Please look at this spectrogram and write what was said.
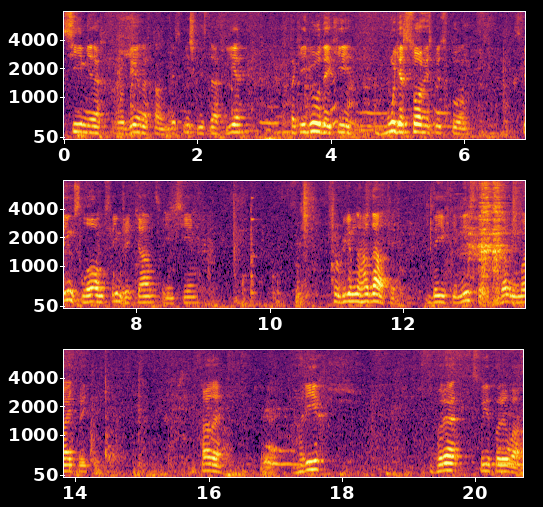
сім'ях, родинах, там, десь в інших місцях є такі люди, які будять совість людську своїм словом, своїм життям, своїм всім, щоб їм нагадати, де їхнє місце, куди вони мають прийти. Але гріх бере свою перевагу.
